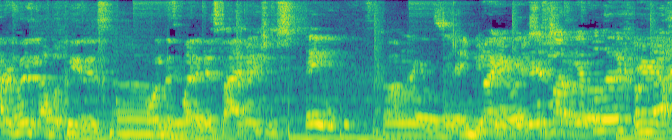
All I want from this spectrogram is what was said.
average length of a penis on this planet is five inches. Hey, He be you on know, that you're racist about to get shit. political. Yeah,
